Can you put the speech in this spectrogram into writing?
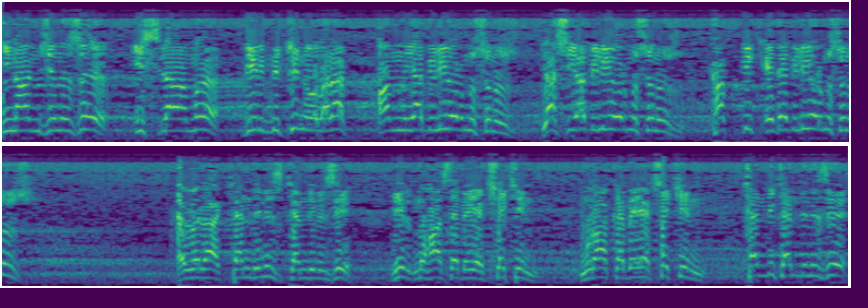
inancınızı, İslam'ı bir bütün olarak anlayabiliyor musunuz? Yaşayabiliyor musunuz? Tatbik edebiliyor musunuz? Evvela kendiniz kendinizi bir muhasebeye çekin, murakabeye çekin, kendi kendinizi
